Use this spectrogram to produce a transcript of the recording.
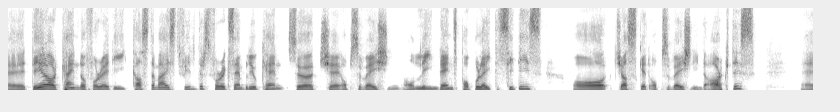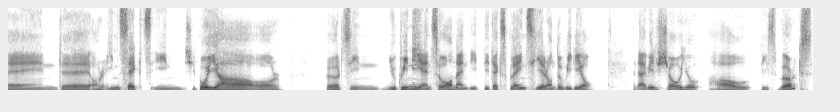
Uh, there are kind of already customized filters. For example, you can search uh, observation only in dense populated cities or just get observation in the Arctic and uh, or insects in Shibuya or birds in New Guinea and so on. And it, it explains here on the video. And I will show you how this works.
